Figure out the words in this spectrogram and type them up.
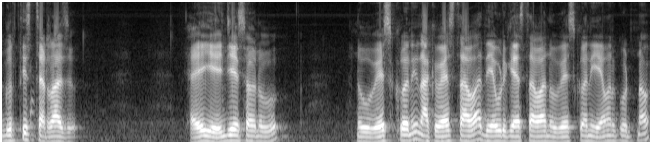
గుర్తిస్తాడు రాజు. అయ్యి ఏం చేసావు నువ్వు? నువ్వు వేసుకొని నాకు వేస్తావా దేవుడికి వేస్తావా నువ్వు వేసుకొని ఏమనుకుంటున్నావు?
